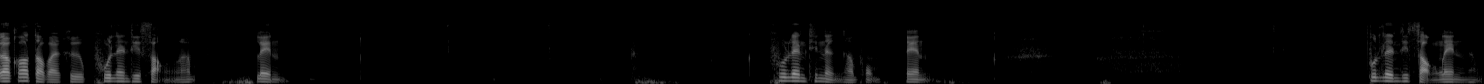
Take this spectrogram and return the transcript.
แล้วก็ต่อไปคือผู้เล่นที่สองครับ เล่น ผู้เล่นที่หนึ่งครับผมเล่น ผู้เล่นที่สองเล่นครับ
